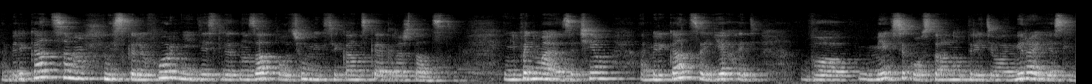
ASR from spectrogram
американцем из Калифорнии, 10 лет назад получил мексиканское гражданство. Я не понимаю, зачем американцы ехать в Мексику, в страну третьего мира, если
